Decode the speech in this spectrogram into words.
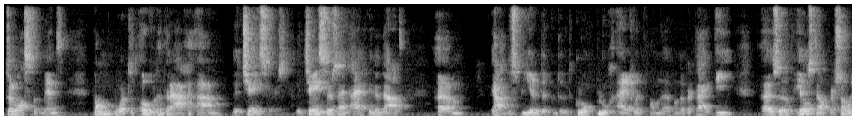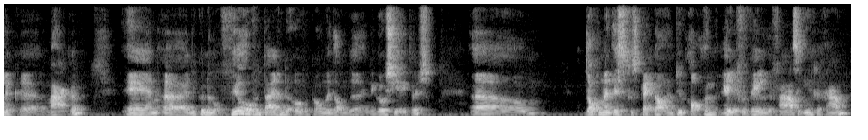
te lastig bent, dan wordt het overgedragen aan de chasers. De chasers zijn eigenlijk inderdaad ehm, ja, de spieren, de, de, de klokploeg eigenlijk van, de- van de partij. Die eh, zullen het heel snel persoonlijk eh, maken. En eh, die kunnen nog veel overtuigender overkomen dan de negotiators. Ehm, op dat moment is het gesprek wel natuurlijk al een hele vervelende fase ingegaan.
